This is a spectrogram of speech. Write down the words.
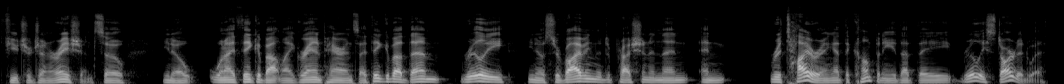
future generations. So, you know, when I think about my grandparents, I think about them really, you know, surviving the depression and then and retiring at the company that they really started with.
